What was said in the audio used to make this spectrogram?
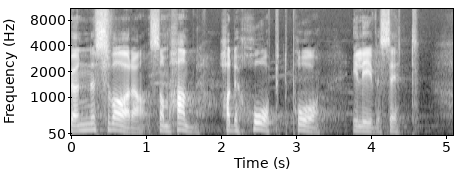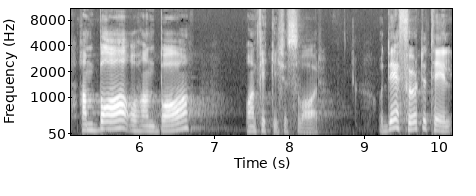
bønnesvarene som han hadde håpt på i livet sitt. Han ba og han ba, og han fikk ikke svar. Og Det førte til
